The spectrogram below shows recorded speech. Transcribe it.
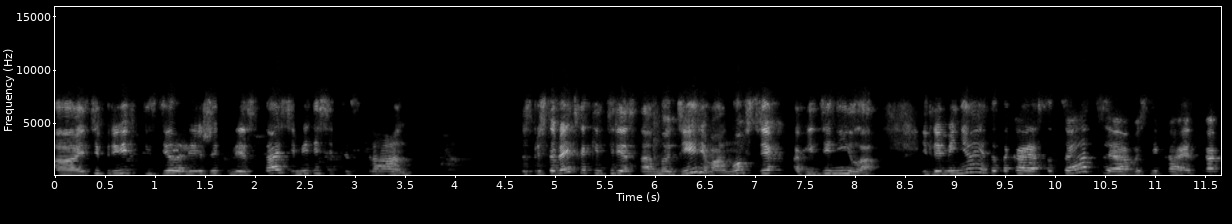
А, эти прививки сделали жители 170 стран. То есть представляете, как интересно, одно дерево, оно всех объединило. И для меня это такая ассоциация возникает, как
